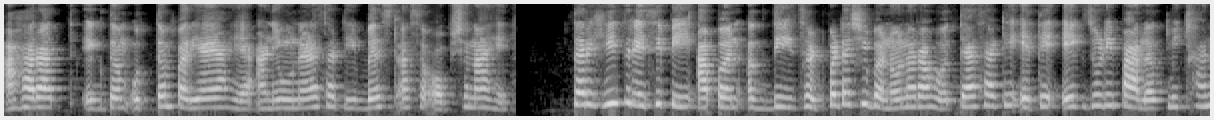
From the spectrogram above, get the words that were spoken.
आहारात एकदम उत्तम पर्याय आहे आणि उन्हाळ्यासाठी बेस्ट असं ऑप्शन आहे. तर हीच रेसिपी आपण अगदी झटपट अशी बनवणार आहोत. त्यासाठी येथे एक जुडी पालक मी छान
